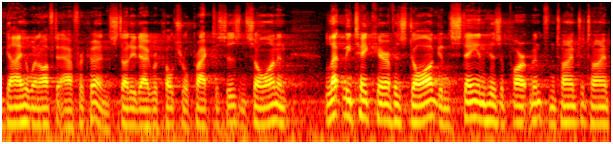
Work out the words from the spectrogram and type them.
a guy who went off to Africa and studied agricultural practices and so on, and let me take care of his dog and stay in his apartment from time to time.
